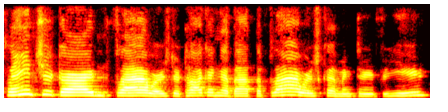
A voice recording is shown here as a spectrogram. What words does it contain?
plant your garden flowers. They're talking about the flowers coming through for you.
